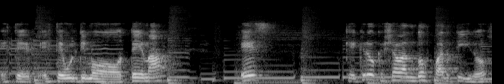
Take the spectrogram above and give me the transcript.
este, este último tema es que creo que ya van dos partidos,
